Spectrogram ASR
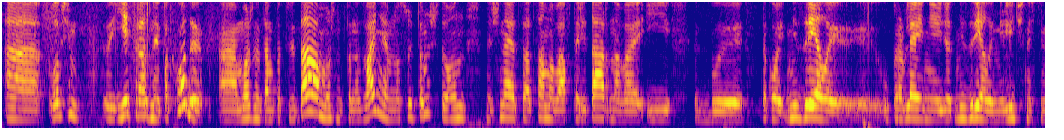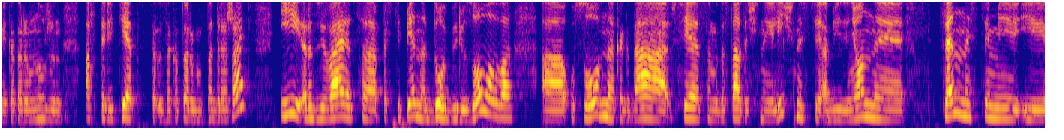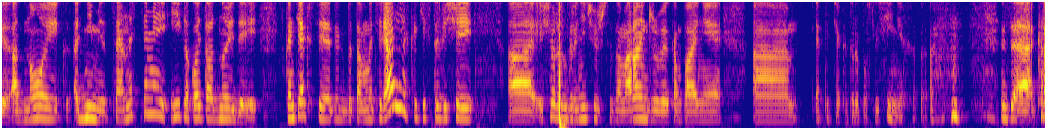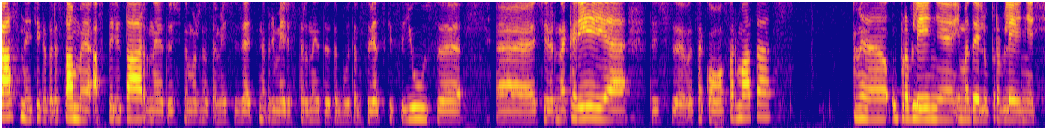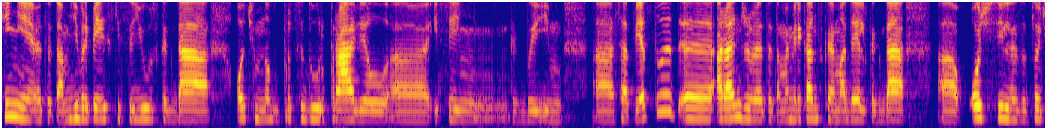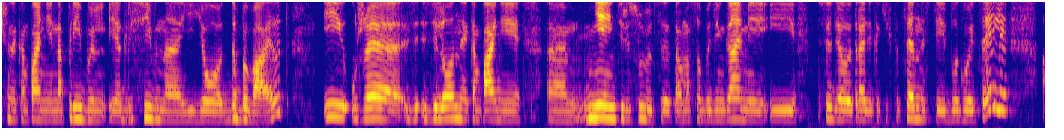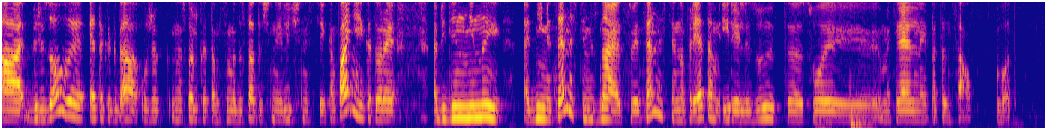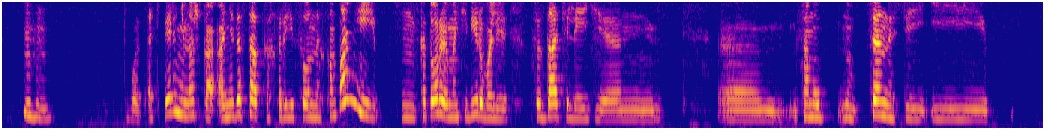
в общем, есть разные подходы. А, можно там по цветам, можно по названиям, но суть в том, что он начинается от самого авторитарного и как бы такой незрелый, управление идет незрелыми личностями, которым нужен авторитет, за которым подражать, и развивается постепенно до бирюзового, а, условно, когда все самодостаточные личности, объединенные ценностями и одной, одними ценностями и какой-то одной идеей. В контексте как бы там материальных каких-то вещей а, еще разграничивают, что там оранжевые компании, а, это те, которые после синих. Красные, те, которые самые авторитарные, то есть это можно там, если взять на примере страны, то это будет там Советский Союз, э, э Северная Корея, то есть э, такого формата. Э, управления и модель управления. Синие — это там Европейский Союз, когда очень много процедур, правил, э, и все им, как бы им э, соответствуют. Э, оранжевый — это там американская модель, когда э, очень сильно заточены компании на прибыль и агрессивно ее добывают. И уже зеленые компании э, не интересуются там особо деньгами и все делают ради каких-то ценностей и благой цели, а бирюзовые — это когда уже настолько там самодостаточные личности и компании, которые объединены одними ценностями, знают свои ценности, но при этом и реализуют э, свой материальный потенциал. Вот. Угу. Вот. А теперь немножко о недостатках традиционных компаний, которые мотивировали создателей э, э, саму, ну, ценностей и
